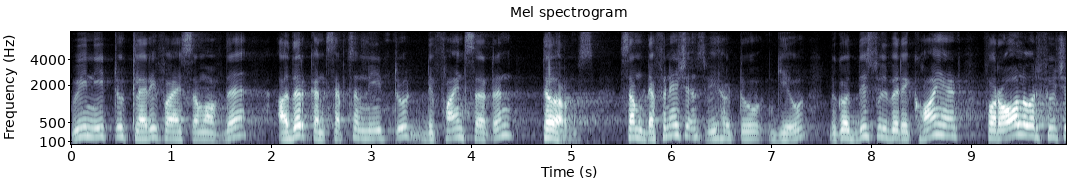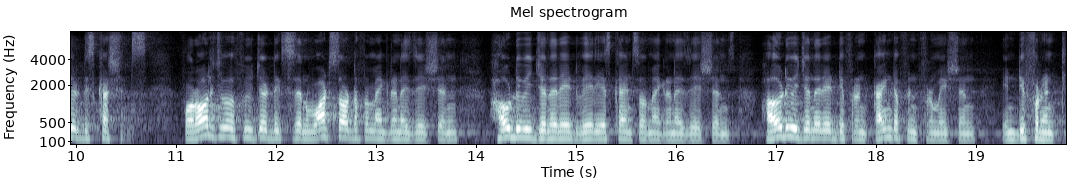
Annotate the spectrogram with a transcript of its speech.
we need to clarify some of the other concepts and need to define certain terms. Some definitions we have to give because this will be required for all our future discussions. For all our future discussion what sort of a magnetization, how do we generate various kinds of magnetizations, how do we generate different kind of information in different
